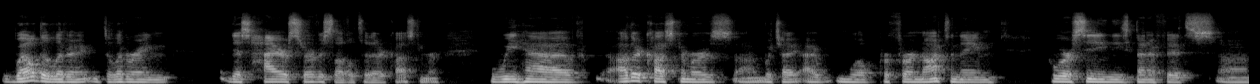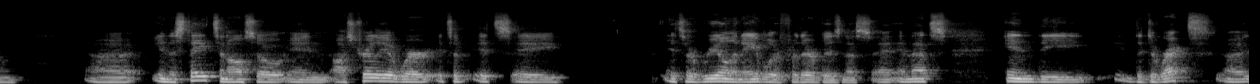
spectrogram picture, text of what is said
while delivering, delivering this higher service level to their customer. We have other customers, um, which I, I, will prefer not to name, who are seeing these benefits um, uh, in the states and also in Australia, where it's a it's a it's a real enabler for their business, and, and that's in the the direct uh,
